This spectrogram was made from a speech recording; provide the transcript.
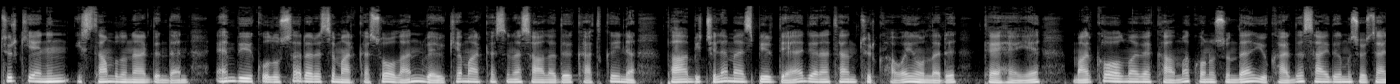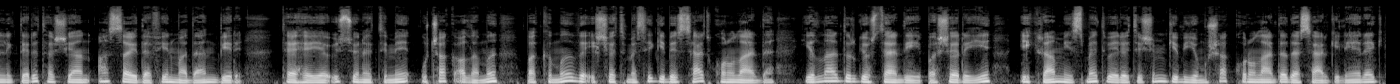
Türkiye'nin İstanbul'un ardından en büyük uluslararası markası olan ve ülke markasına sağladığı katkıyla paha biçilemez bir değer yaratan Türk Hava Yolları THY, marka olma ve kalma konusunda yukarıda saydığımız özellikleri taşıyan az sayıda firmadan biri. THY üst yönetimi, uçak alımı, bakımı ve işletmesi gibi sert konularda yıllardır gösterdiği başarıyı ikram, hizmet ve iletişim gibi yumuşak konularda da sergileyerek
